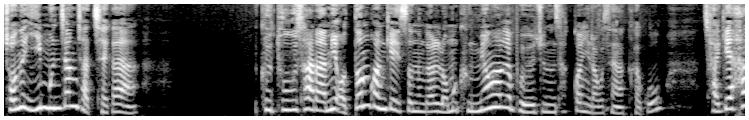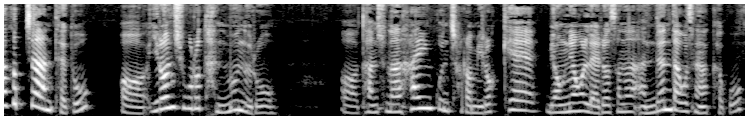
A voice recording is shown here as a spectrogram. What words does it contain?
저는 이 문장 자체가 그 두 사람이 어떤 관계에 있었는가를 너무 극명하게 보여주는 사건이라고 생각하고 자기 하급자한테도 어, 이런 식으로 단문으로 어, 단순한 하인꾼처럼 이렇게 명령을 내려서는 안 된다고 생각하고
